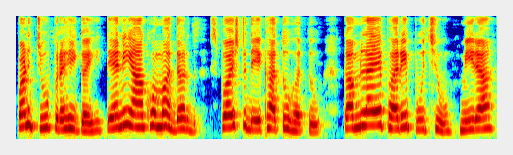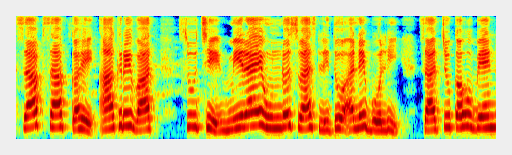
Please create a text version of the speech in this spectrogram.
પણ ચૂપ રહી ગઈ. તેની આંખોમાં દર્દ સ્પષ્ટ દેખાતું હતું. કમલાએ ફરી પૂછ્યું, મીરા, સાફ સાફ કહે, આખરે વાત શું છે? મીરાએ ઊંડો શ્વાસ લીધો અને બોલી, સાચું કહું બેન,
